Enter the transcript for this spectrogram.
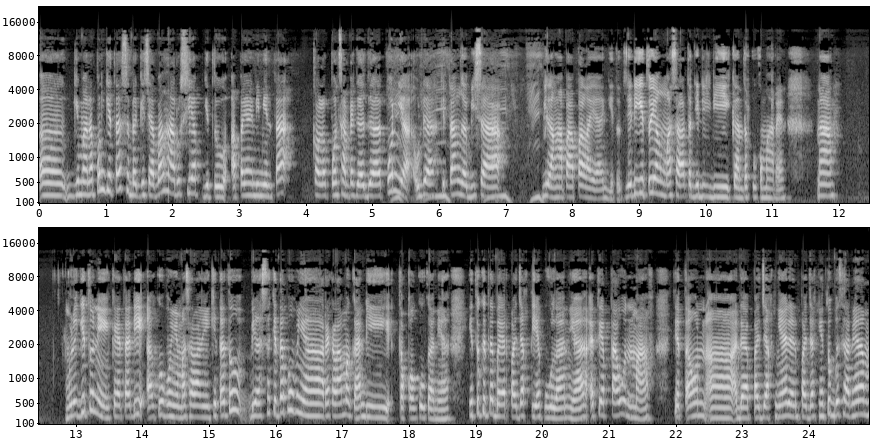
uh, gimana pun kita sebagai cabang harus siap gitu. Apa yang diminta kalaupun sampai gagal pun ya udah kita nggak bisa bilang apa-apa lah ya gitu. Jadi itu yang masalah terjadi di kantorku kemarin. Nah, udah gitu nih kayak tadi aku punya masalah nih. Kita tuh biasa kita punya reklame kan di tokoku kan ya. Itu kita bayar pajak tiap bulan ya. Eh tiap tahun maaf. Tiap tahun uh, ada pajaknya dan pajaknya tuh besarnya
